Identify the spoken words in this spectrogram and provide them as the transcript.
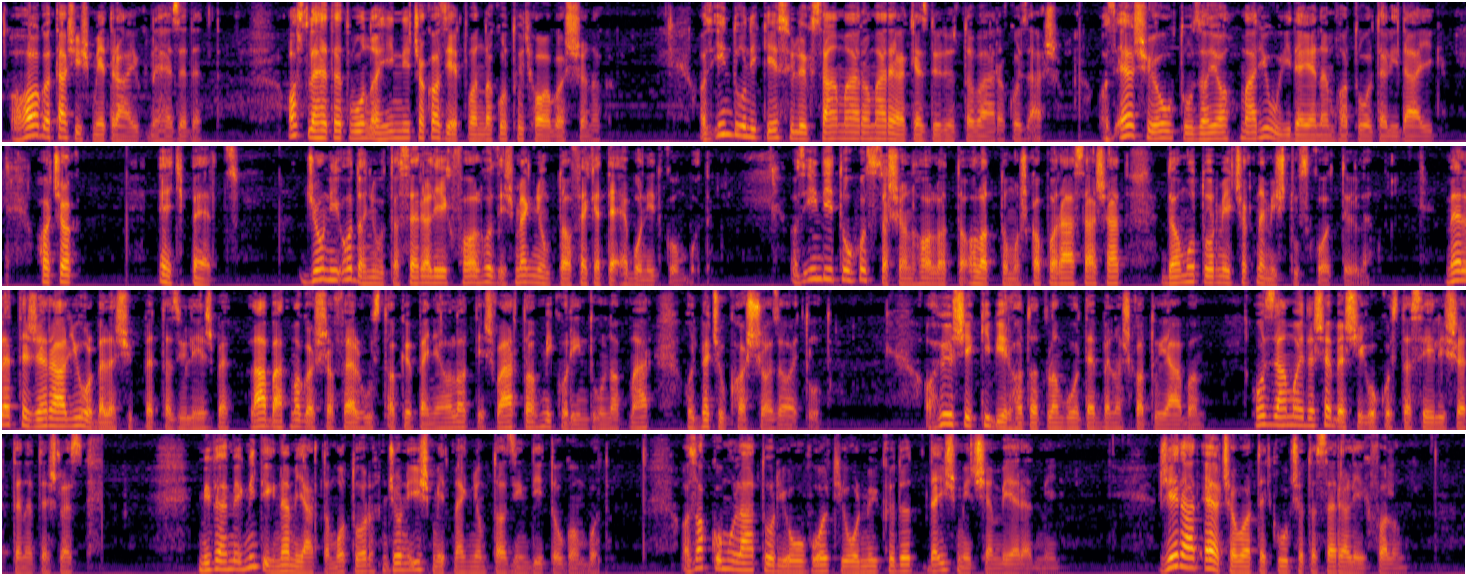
A hallgatás ismét rájuk nehezedett. Azt lehetett volna hinni, csak azért vannak ott, hogy hallgassanak. Az indulni készülők számára már elkezdődött a várakozás. Az első autózaja már jó ideje nem hatolt el idáig. Ha csak egy perc. Johnny odanyúlt a szerelékfalhoz, és megnyomta a fekete ebonit gombot. Az indító hosszasan hallatta alattomos kaparászását, de a motor még csak nem is tuszkolt tőle. Mellette Zserál jól belesüppett az ülésbe, lábát magasra felhúzta a köpenye alatt, és várta, mikor indulnak már, hogy becsukhassa az ajtót. A hőség kibírhatatlan volt ebben a skatujában. Hozzá majd a sebesség okozta szél is rettenetes lesz. Mivel még mindig nem járt a motor, Johnny ismét megnyomta az indító gombot. Az akkumulátor jó volt, jól működött, de ismét semmi eredmény. Gérard elcsavart egy kulcsot a szerelékfalon.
